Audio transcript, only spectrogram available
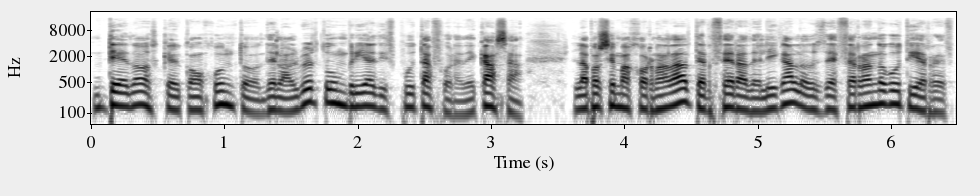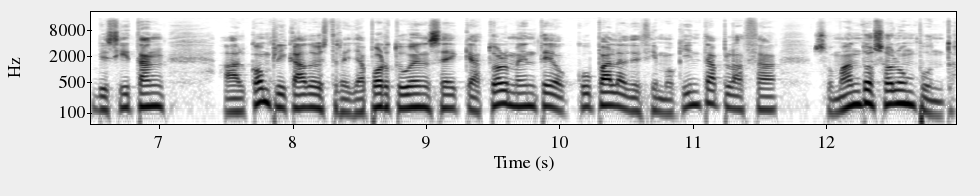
de dos que el conjunto del Alberto Umbría disputa fuera de casa. La próxima jornada, tercera de liga, los de Fernando Gutiérrez visitan al complicado Estrella Portuense que actualmente ocupa la decimoquinta plaza sumando solo un punto.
